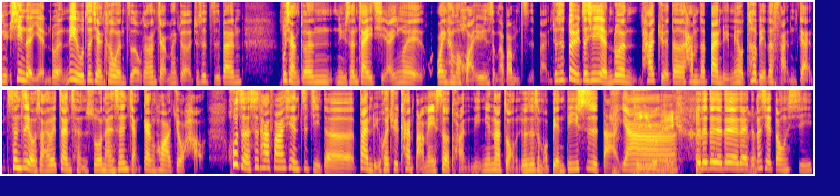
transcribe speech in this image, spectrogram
女性的言论，例如之前柯文哲，我刚刚讲那个，就是值班不想跟女生在一起啊，因为。万一他们怀孕什么要帮他们值班，就是对于这些言论，他觉得他们的伴侣没有特别的反感，甚至有时候还会赞成说男生讲干话就好，或者是他发现自己的伴侣会去看把妹社团里面那种就是什么贬低式打压 对对对对对对对的那些东西，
